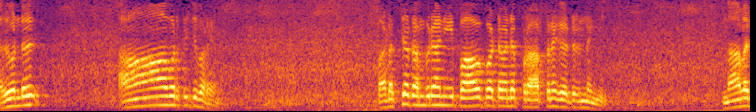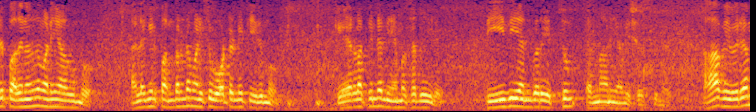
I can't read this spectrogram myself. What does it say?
അതുകൊണ്ട് ആവർത്തിച്ച് പറയണം. പടച്ച തമ്പുരാൻ ഈ പാവപ്പെട്ടവന്റെ പ്രാർത്ഥന കേട്ടിട്ടുണ്ടെങ്കിൽ നാളെ ഒരു പതിനൊന്ന് മണിയാകുമ്പോൾ അല്ലെങ്കിൽ പന്ത്രണ്ട് മണിക്ക് വോട്ടെണ്ണി തീരുമ്പോൾ കേരളത്തിന്റെ നിയമസഭയിൽ പി വി അൻവർ എത്തും എന്നാണ് ഞാൻ വിശ്വസിക്കുന്നത്. ആ വിവരം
